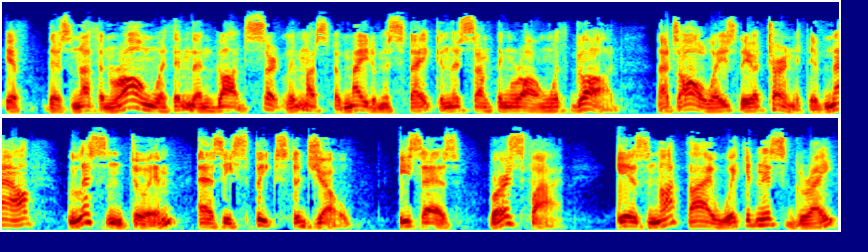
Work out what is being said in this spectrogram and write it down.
if there's nothing wrong with him, then God certainly must have made a mistake and there's something wrong with God. That's always the alternative. Now, listen to him as he speaks to Job. He says, verse 5 Is not thy wickedness great,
